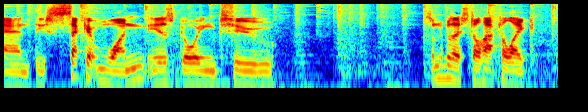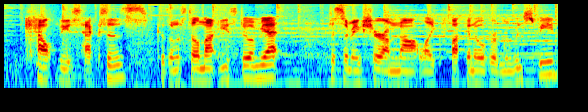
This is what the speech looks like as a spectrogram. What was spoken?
and the second one is going to. Sometimes I still have to like count these hexes because I'm still not used to them yet, just to make sure I'm not like fucking over movement speed.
